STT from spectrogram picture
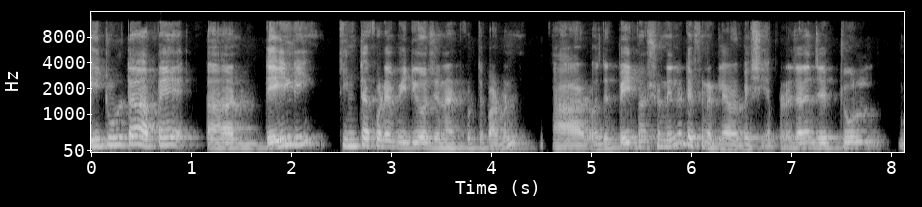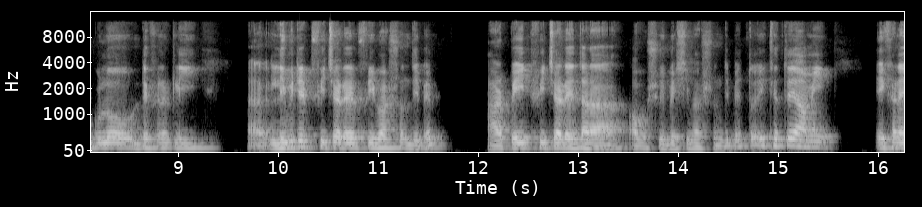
এই টুলটা আপনি ডেইলি তিনটা করে ভিডিও জেনারেট করতে পারবেন। আর ওদের পেইড ভার্সন নিলে ডেফিনেটলি আরও বেশি। আপনারা জানেন যে টুলগুলো ডেফিনেটলি লিমিটেড ফিচারে ফ্রি ভার্সন দিবে। আর পেইড ফিচারে তারা অবশ্যই বেশি ভার্সন দিবে। তো এই ক্ষেত্রে আমি এখানে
